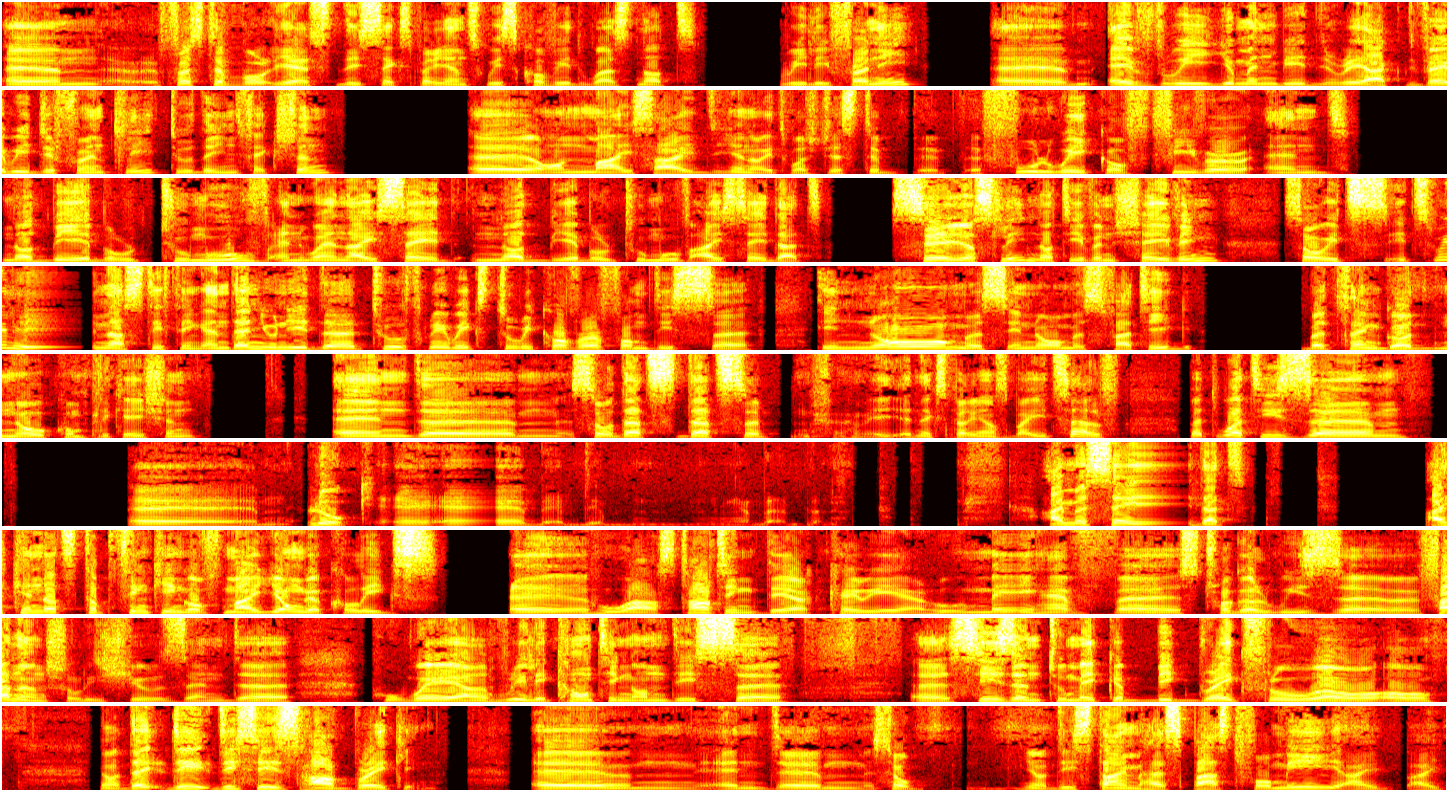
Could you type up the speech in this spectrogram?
Um, first of all, yes, this experience with COVID was not really funny. Um, every human being react very differently to the infection. Uh, on my side, you know, it was just a, a, full week of fever and not be able to move. And when I said not be able to move, I say that seriously, not even shaving. So it's it's really nasty thing. And then you need uh, two three weeks to recover from this uh, enormous enormous fatigue. But thank God, no complication. And um, so that's that's a, an experience by itself. But what is um, uh, look? Uh, uh, I must say that I cannot stop thinking of my younger colleagues uh, who are starting their career, who may have uh, struggled with uh, financial issues, and uh, who were really counting on this uh, uh, season to make a big breakthrough, or, or no, they, they, this is heartbreaking. Um, and um, so, you know, this time has passed for me. I, I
